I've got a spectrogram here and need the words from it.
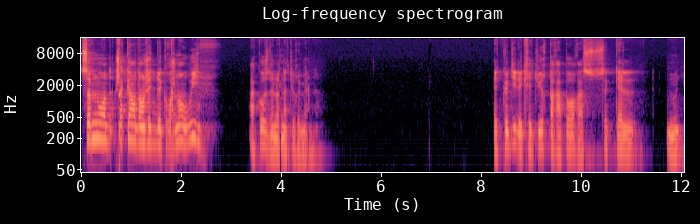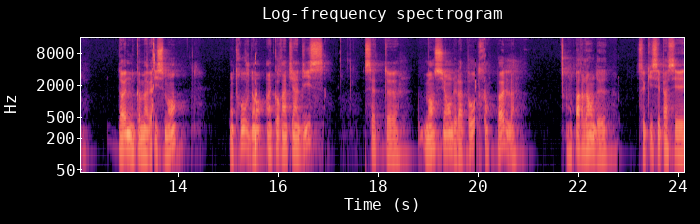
Sommes-nous chacun en danger de découragement? Oui, à cause de notre nature humaine. Et que dit l'Écriture par rapport à ce qu'elle nous donne comme avertissement? On trouve dans 1 Corinthiens 10 cette euh, mention de l'apôtre Paul en parlant de ce qui s'est passé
